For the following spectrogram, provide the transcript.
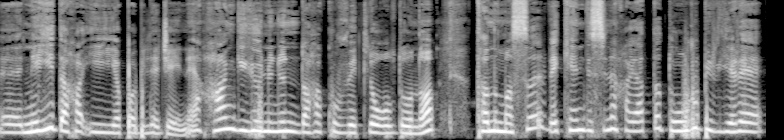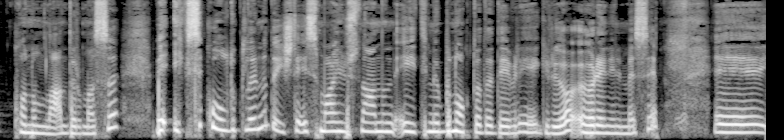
e, neyi daha iyi yapabileceğini, hangi yönünün daha kuvvetli olduğunu tanıması ve kendisini hayatta doğru bir yere konumlandırması ve eksik olduklarını da işte Esma Hüsna'nın eğitimi bu noktada devreye giriyor, öğrenilmesi. Ee,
